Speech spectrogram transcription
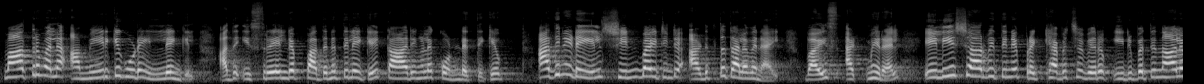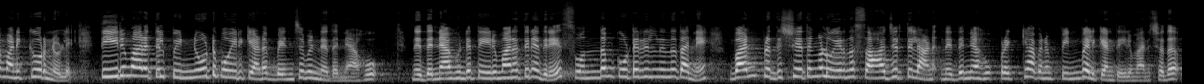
മാത്രമല്ല അമേരിക്ക കൂടെ ഇല്ലെങ്കിൽ അത് ഇസ്രയേലിന്റെ പതനത്തിലേക്ക് കാര്യങ്ങളെ കൊണ്ടെത്തിക്കും. അതിനിടയിൽ ഷിൻബൈറ്റിന്റെ അടുത്ത തലവനായി വൈസ് അഡ്മിറൽ എലി ഷാർവിത്തിനെ പ്രഖ്യാപിച്ച വെറും ഇരുപത്തിനാല് മണിക്കൂറിനുള്ളിൽ തീരുമാനത്തിൽ പിന്നോട്ട് പോയിരിക്കുകയാണ് ബെഞ്ചമിൻ നെതന്യാഹു. നെതന്യാഹുവിന്റെ തീരുമാനത്തിനെതിരെ സ്വന്തം കൂട്ടരിൽ നിന്ന് തന്നെ വൻ പ്രതിഷേധങ്ങൾ ഉയർന്ന സാഹചര്യത്തിലാണ് നെതന്യാഹു പ്രഖ്യാപനം പിൻവലിക്കാൻ തീരുമാനിച്ചത്.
